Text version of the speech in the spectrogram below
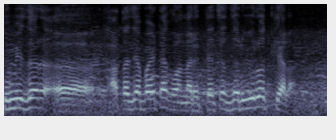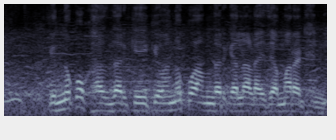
तुम्ही जर आता ज्या बैठक होणार आहेत त्याच्यात जर विरोध केला की नको खासदारकी किंवा नको आमदारक्या लढायच्या मराठ्यांनी.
